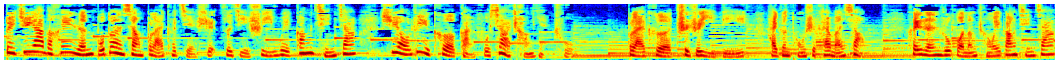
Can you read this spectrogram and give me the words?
被拘押的黑人不断向布莱克解释自己是一位钢琴家，需要立刻赶赴下场演出。布莱克嗤之以鼻，还跟同事开玩笑：“黑人如果能成为钢琴家，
